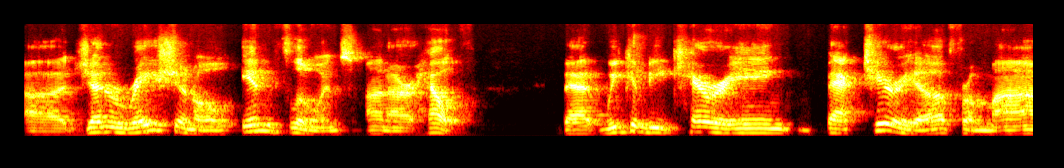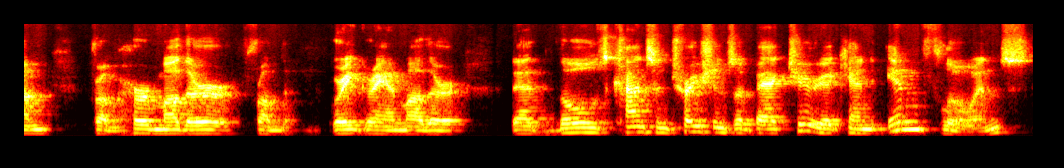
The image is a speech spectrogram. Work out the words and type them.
uh, generational influence on our health. That we can be carrying bacteria from mom, from her mother, from the great grandmother, that those concentrations of bacteria can influence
